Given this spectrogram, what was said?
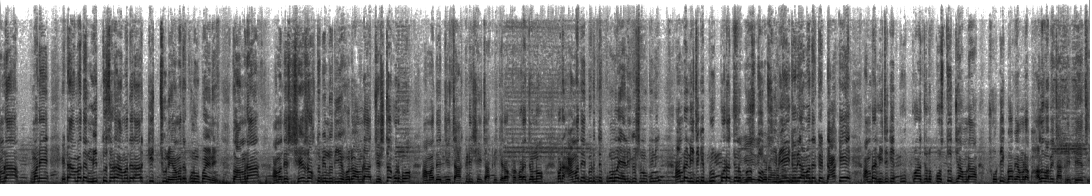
আমরা মানে এটা আমাদের মৃত্যু ছাড়া আমাদের আর কিচ্ছু নেই আমাদের কোনো উপায় নেই। তো আমরা আমাদের শেষ রক্তবিন্দু দিয়ে হলেও আমরা চেষ্টা করব আমাদের যে চাকরি সেই চাকরিকে রক্ষা করার জন্য। কারণ আমাদের বিরুদ্ধে কোনো অ্যালিগেশন উঠেনি। আমরা নিজেকে প্রুভ করার জন্য প্রস্তুত। সিবিআই যদি আমাদেরকে ডাকে আমরা নিজেকে প্রুভ করার জন্য প্রস্তুত যে আমরা সঠিকভাবে আমরা ভালোভাবে চাকরি পেয়েছি।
